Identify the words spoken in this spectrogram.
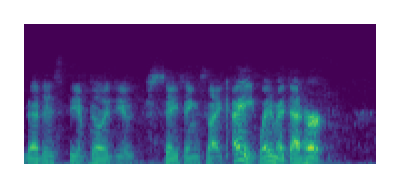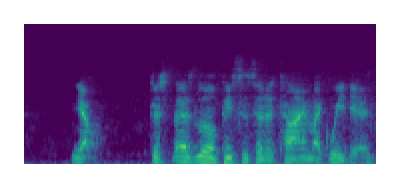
that is the ability to say things like, hey, wait a minute, that hurt. You know, just as little pieces at a time like we did.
